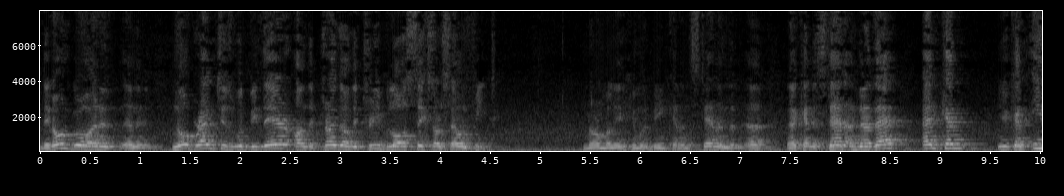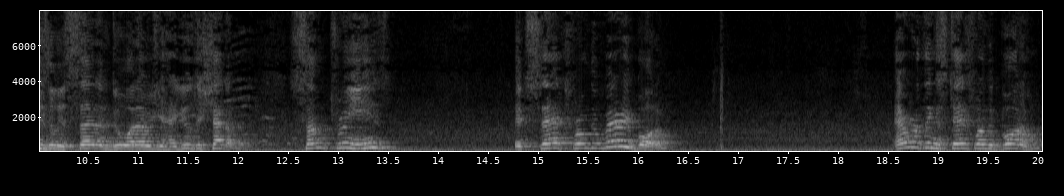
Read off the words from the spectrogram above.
They don't grow and, no branches would be there on the trunk of the tree below six or seven feet. Normally, a human being can stand under, uh, can stand under that and can you can easily sit and do whatever you have, use the shadow of it. Some trees, it starts from the very bottom. Everything starts from the bottom.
